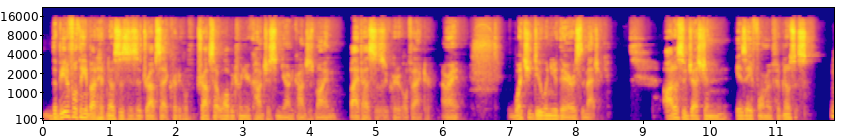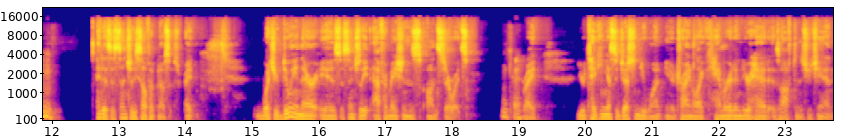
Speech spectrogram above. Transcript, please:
The beautiful thing about hypnosis is it drops that critical, drops that wall between your conscious and your unconscious mind, bypasses a critical factor. All right. What you do when you're there is the magic. Autosuggestion is a form of hypnosis. Mm. It is essentially self hypnosis, right? What you're doing there is essentially affirmations on steroids. Okay. Right. You're taking a suggestion you want, you're trying to like hammer it into your head as often as you can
